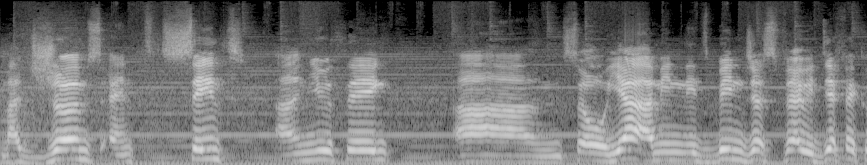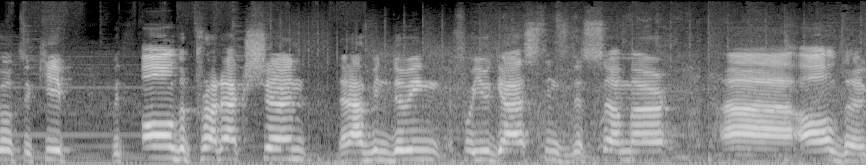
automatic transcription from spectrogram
my drums and synth, a new thing. Um, so yeah, I mean it's been just very difficult to keep with all the production that I've been doing for you guys since the summer, uh, all the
